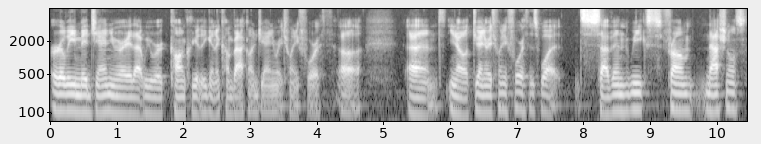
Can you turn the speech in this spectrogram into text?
early mid January that we were concretely going to come back on January 24th. Uh, and you know, January 24th is what seven weeks from nationals.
